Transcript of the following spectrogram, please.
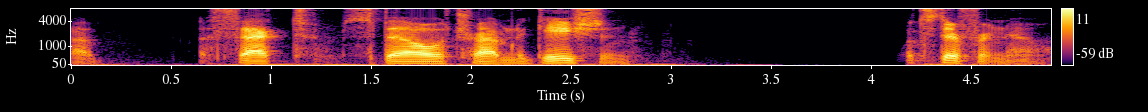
Uh, effect, spell, trap, negation. What's different now?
